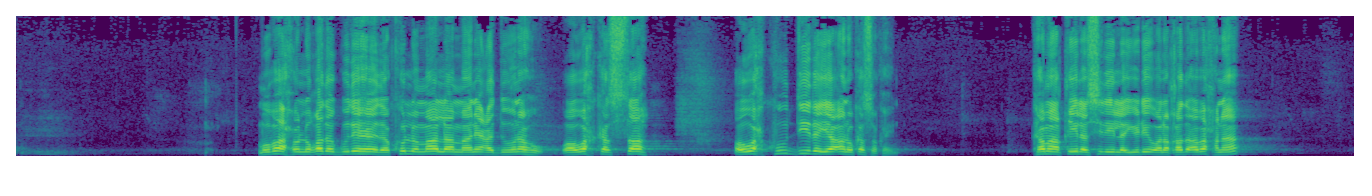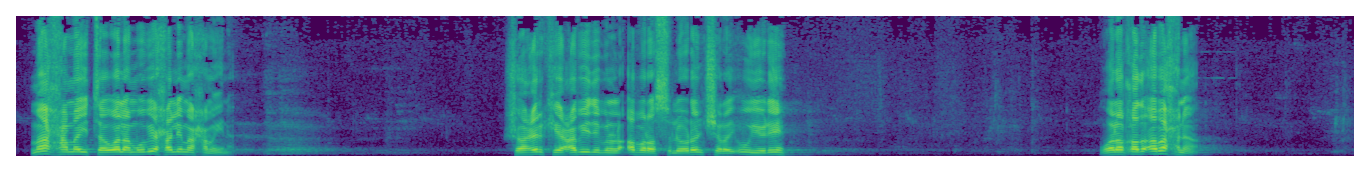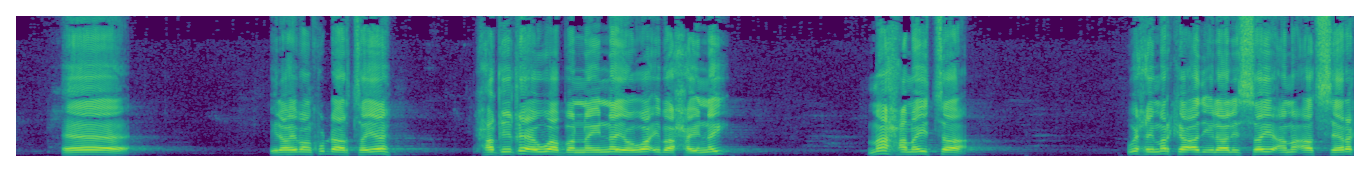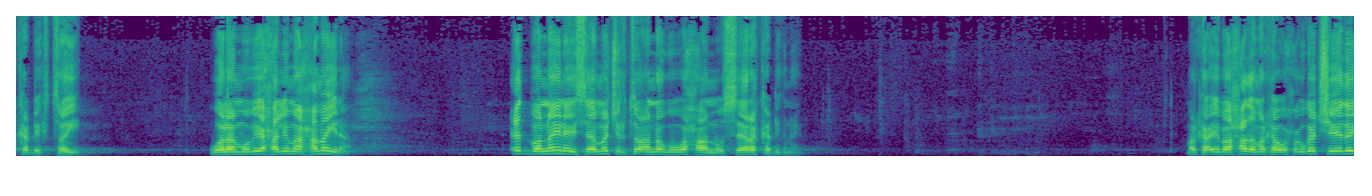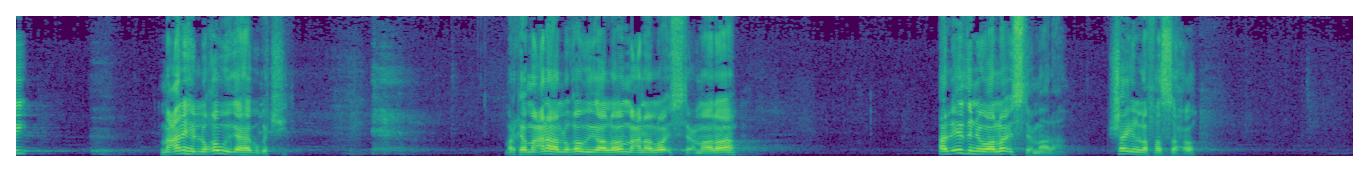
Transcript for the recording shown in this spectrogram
Mubaaxu luqada gudaheeda kulu maa laa maanica duunahu waa wax kasta oo wax kuu diidaya aanu ka sokayn. Kama qiila sidii la yidhi walaqad abaxnaa maa xamayta walaa mubiixa lima xamayna. Shaacirkii cabiid ibn alabras lo odhan jiray uu yidhi walaqad abaxnaa ilaahay baan ku dhaartaye xaqiiqe e waa bannaynay oo waa ibaaxaynay maa xamayta wixii markaa aad ilaalisay ama aad seero ka dhigtay walaa mubiixa limaa xamayna cid bannaynaysaa ma jirto annagu waxaanu seero ka dhignay marka ibaaxada markaa wuxuu uga jeeday macnihii luqawiga ahaa bu uga jeeday. Marka macnaha luqawiga laba macno loo isticmaalaa alidni waa loo isticmaalaa shay in la fasaxo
